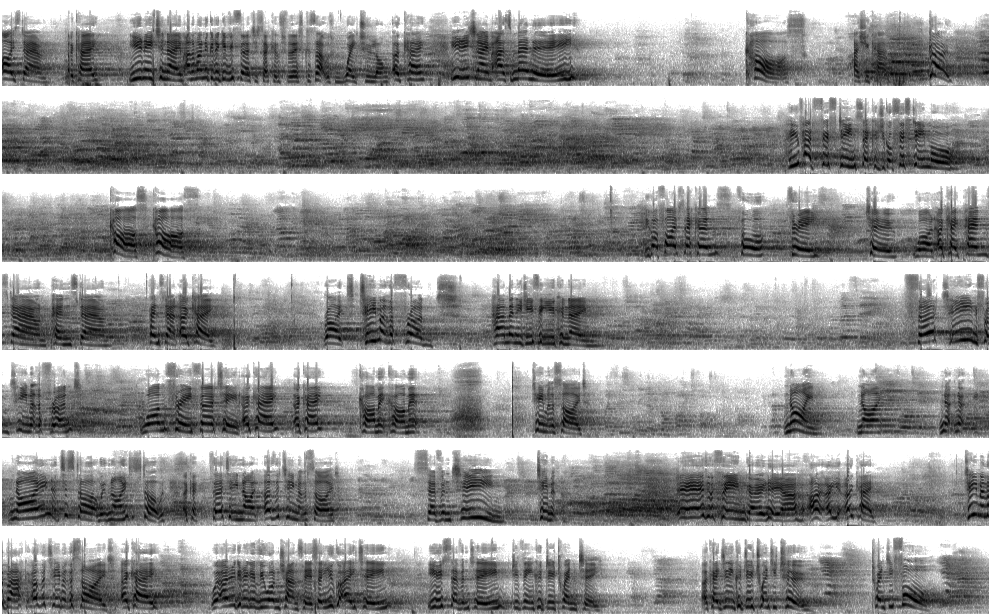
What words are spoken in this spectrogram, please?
Eyes down. Okay, you need to name, and I'm only going to give you 30 seconds for this because that was way too long. Okay, you need to name as many cars as you can. Go. You've had 15 seconds, you've got 15 more. Cars, cars. You've got five seconds. Four, three, two, one. Okay, pens down, pens down, pens down. Okay. Right, team at the front. How many do you think you can name? 13 from team at the front. One, three, 13. Okay, okay. Calm it, calm it. Team at the side. Nine. Nine. No, no, nine to start with. Nine to start with. Okay, 13, nine. Other team at the side. 17. Team at. Here's a theme going here. Okay. Team at the back, other team at the side. Okay. We're only going to give you one chance here. So you've got 18, you 17. Do you think you could do 20? Yes. Okay, do you think you could do 22? Yes. 24? Yes.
